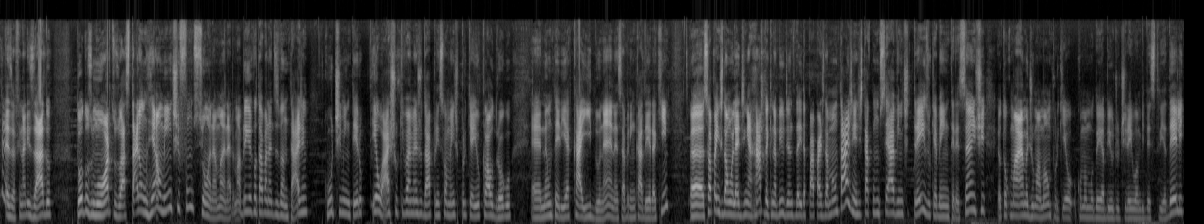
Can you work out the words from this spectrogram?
Beleza, finalizado todos mortos. O Astarion realmente funciona, mano. Era uma briga que eu tava na desvantagem com o time inteiro. Eu acho que vai me ajudar, principalmente porque aí o Claudrogo é, não teria caído, né, nessa brincadeira aqui. Uh, só pra gente dar uma olhadinha rápida aqui na build antes da parte da montagem, a gente tá com um CA23, o que é bem interessante. Eu tô com uma arma de uma mão, porque eu, como eu mudei a build, eu tirei o ambidestria dele.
